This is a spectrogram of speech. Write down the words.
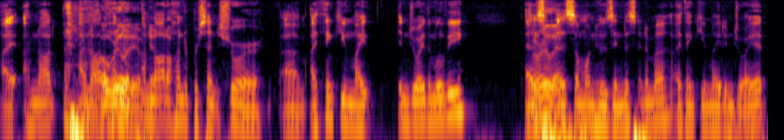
I, I'm not I'm not Oh, 100 really? I'm Okay. not hundred percent sure. Um, I think you might enjoy the movie. Oh, As, really? as someone who's into cinema, I think you might enjoy it.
